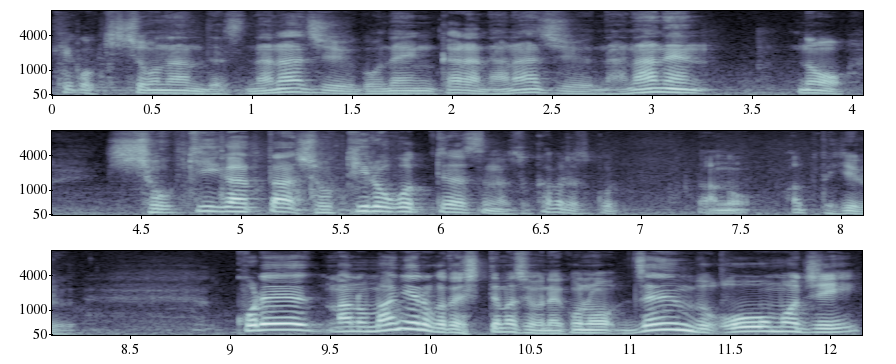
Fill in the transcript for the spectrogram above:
結構貴重なんです。75年から77年の初期型初期ロゴってやつなんです。カメラこれあのあできる？これあのマニアの方知ってますよね？この全部大文字。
